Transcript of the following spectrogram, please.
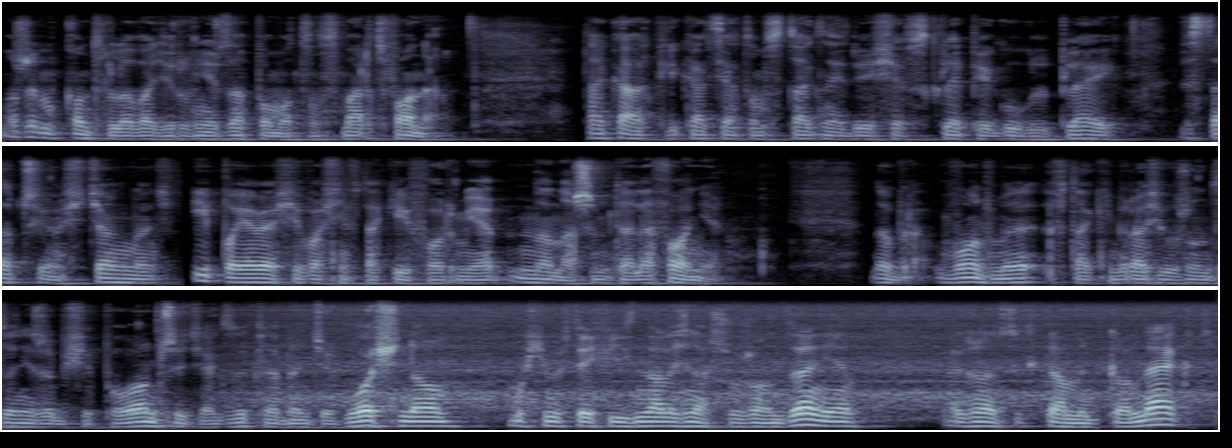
możemy kontrolować również za pomocą smartfona. Taka aplikacja Tomstack znajduje się w sklepie Google Play. Wystarczy ją ściągnąć i pojawia się właśnie w takiej formie na naszym telefonie. Dobra, włączmy w takim razie urządzenie, żeby się połączyć. Jak zwykle będzie głośno. Musimy w tej chwili znaleźć nasze urządzenie. Także naciskamy Connect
